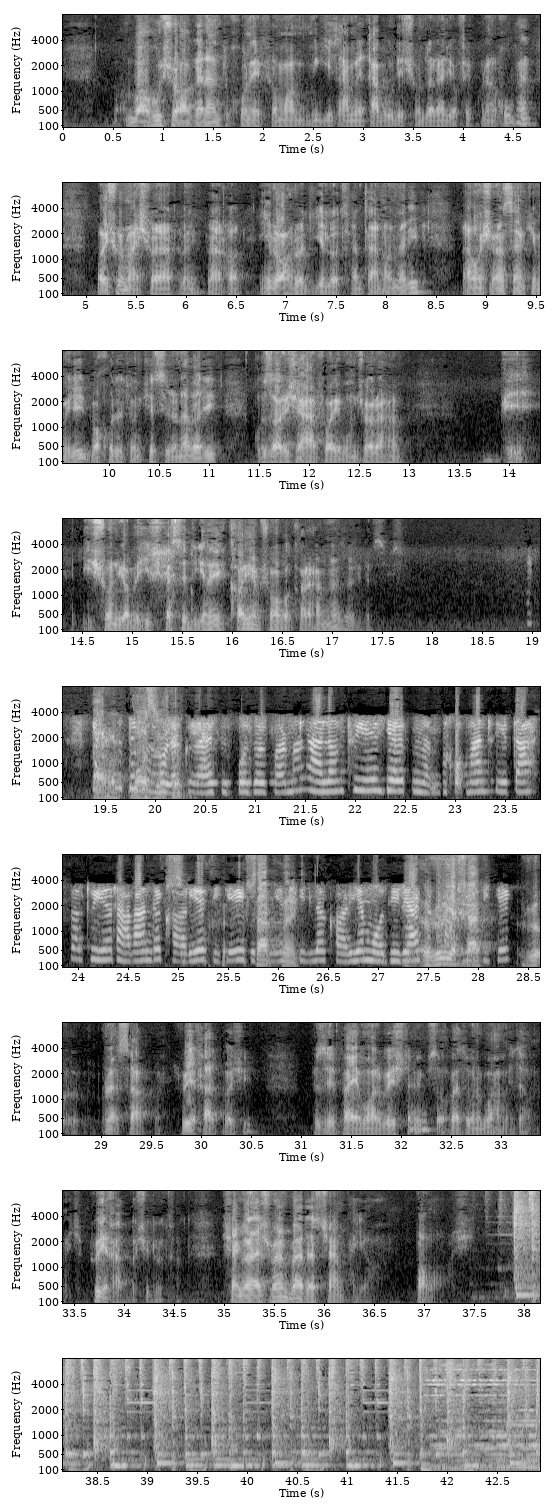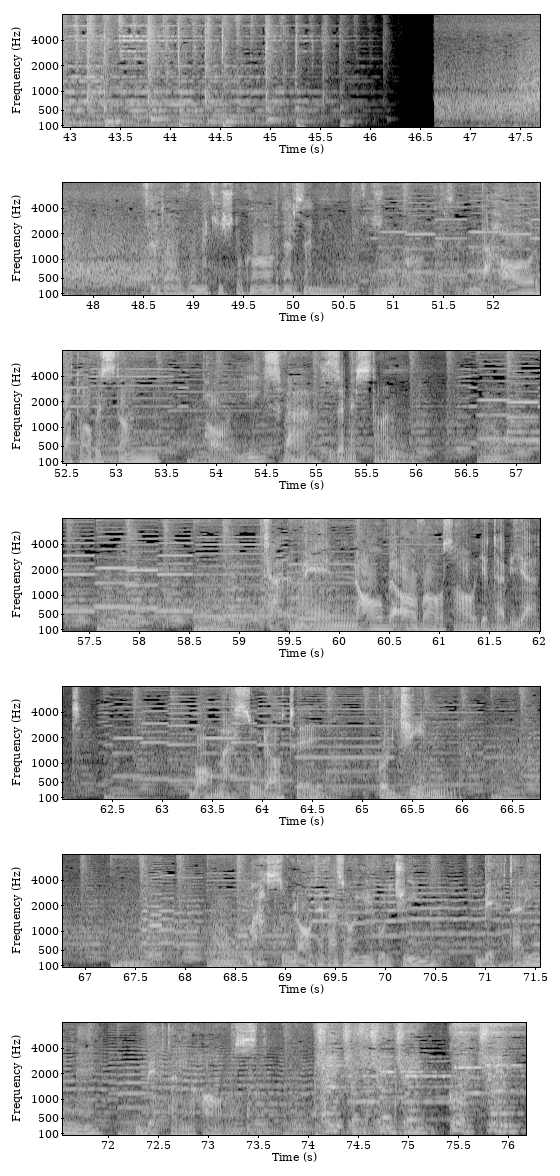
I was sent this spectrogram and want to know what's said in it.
باهوش و عاقلا تو خونه شما میگید همه قبولشون دارن یا فکر کنن خوبن باشون مشورت کنید. به این راه رو دیگه لطفا تنها نرید. روانشناس هم که میرید با خودتون کسی رو نبرید. گزارش حرفای اونجا رو هم به ایشون یا به هیچ کس دیگه نرید کاری هم شما با کار هم ندارید عزیز. به هر حال مواظب باشید. هولکوی عزیز بزرگوار من الان توی یه خب من توی ده سال توی روند کاری دیگه ای بودم یه. فیلد کاری مدیریت روی خط دیگه رو... روی خط باشید. بذارید پیام رو بشنویم صحبتمون رو با هم ادامه میدیم روی خط باشید لطفا. شنگانشمن بعد از چند پیام با ما باشید. کشت و کار در زمین. بهار و تابستان پاییز و زمستان. طعم ناب آوازهای طبیعت با محصولات گلچین. محصولات غذایی گلچین بهترین بهترین هاست. چین چین چین چین گلچین.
